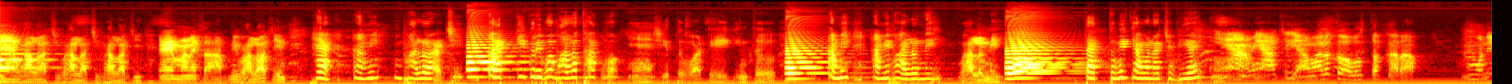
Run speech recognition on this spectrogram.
হ্যাঁ ভালো আছি ভালো আছি ভালো আছি। মানে তা আপনি ভালো আছেন? হ্যাঁ আমি ভালো আছি। আর কি করিব ভালো থাকব? হ্যাঁ সে তো বটে কিন্তু আমি আমি ভালো নেই। ভালো নেই? তা তুমি কেমন আছো বিয়াই? হ্যাঁ আমি আছি আমারও তো অবস্থা খারাপ। মানে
